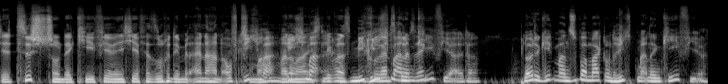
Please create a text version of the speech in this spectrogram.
Der zischt schon, der Kefir, wenn ich hier versuche, den mit einer Hand aufzumachen. Warte riech mal, ich leg mal das Mikro riech ganz mal kurz an einem weg. Kefir, Alter. Leute, geht mal in den Supermarkt und riecht mal an einem Kefir.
